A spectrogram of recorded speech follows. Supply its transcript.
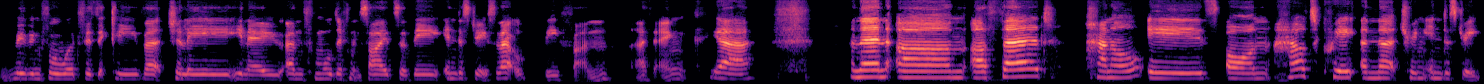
moving forward physically virtually you know and from all different sides of the industry. So that will be fun i think. Yeah. And then um our third panel is on how to create a nurturing industry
